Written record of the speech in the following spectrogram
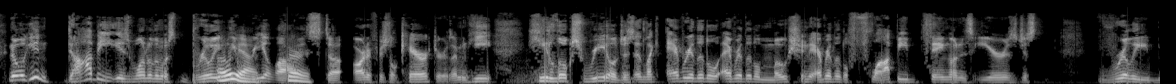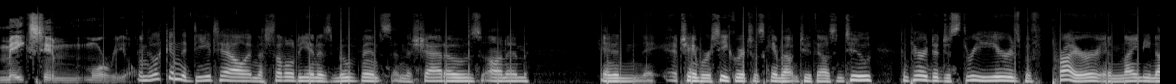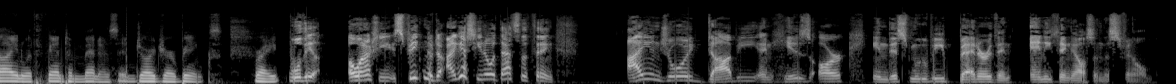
No, again, Dobby is one of the most brilliantly Oh, yeah, realized uh, artificial characters. I mean, he he looks real, just and, like every little every little motion, every little floppy thing on his ears, just really makes him more real. and look in the detail and the subtlety in his movements and the shadows on him. And in A Chamber of Secrets, which came out in 2002, compared to just three years prior in '99 with Phantom Menace and Jar Jar Binks, right? Well, the oh, and actually, speaking of, I guess you know what? That's the thing. I enjoyed Dobby and his arc in this movie better than anything else in this film,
